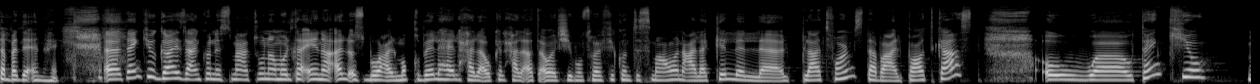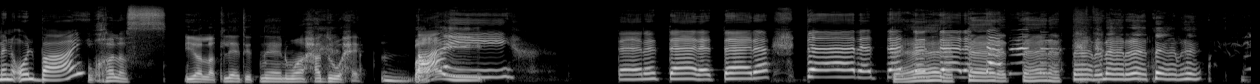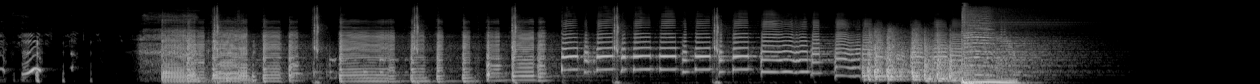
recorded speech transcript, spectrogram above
طب بدي انهي thank you guys لأنكم سمعتونا ملتقينا الأسبوع المقبل. هاي الحلقة وكل حلقات أول شيء مصور فيكم تسمعون على كل ال platforms تبع البودكاست و thank you بنقول bye وخلص. يلا ثلاثة اثنين واحد روحي. bye تارا تارا تارا تارا تارا تارا تارا. تارا تارا تارا تارا.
